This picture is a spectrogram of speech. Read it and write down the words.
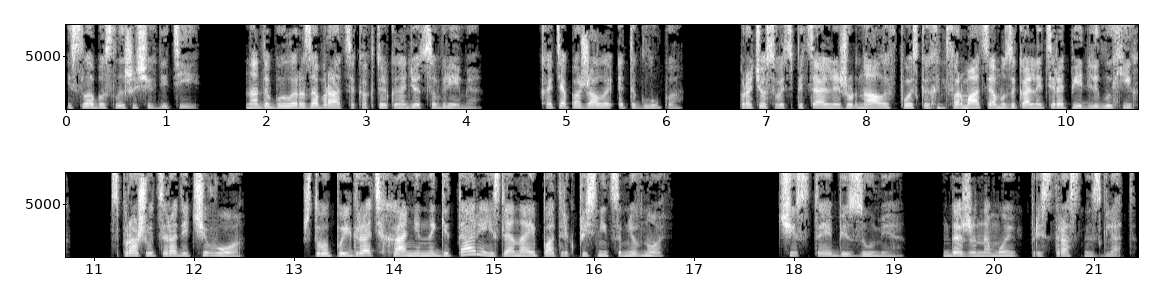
и слабослышащих детей. Надо было разобраться, как только найдется время. Хотя, пожалуй, это глупо. Прочесывать специальные журналы в поисках информации о музыкальной терапии для глухих. Спрашивается, ради чего? чтобы поиграть Ханни на гитаре, если она и Патрик приснится мне вновь. Чистое безумие, даже на мой пристрастный взгляд.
